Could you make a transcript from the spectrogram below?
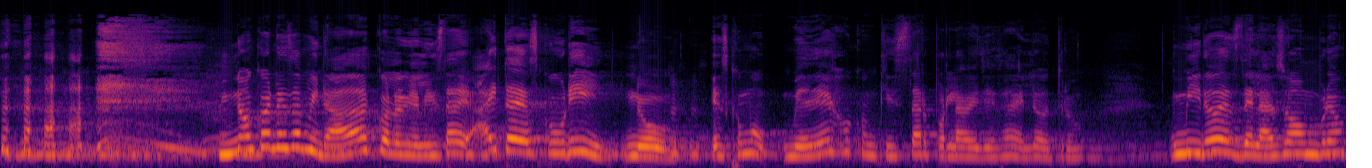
no con esa mirada colonialista de, ay, te descubrí. No, es como me dejo conquistar por la belleza del otro. Miro desde el asombro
